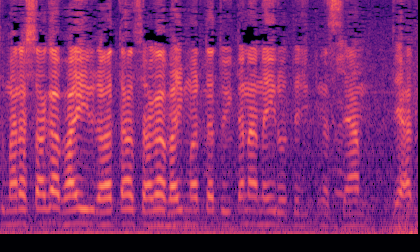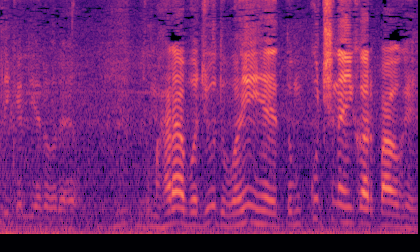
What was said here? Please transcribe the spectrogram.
तुम्हारा सागा भाई रहता, सागा भाई मरता तो इतना नहीं रोते जितना श्याम देहाती के लिए रो रहे हो। तुम्हारा वजूद वही है, तुम कुछ नहीं कर पाओगे।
